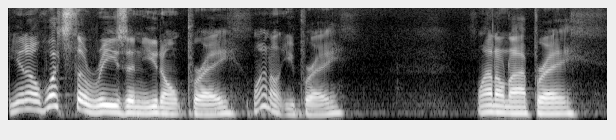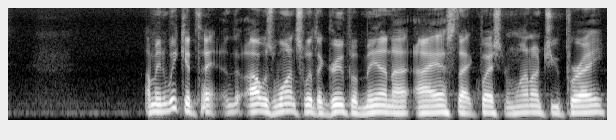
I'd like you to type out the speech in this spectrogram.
You know, what's the reason you don't pray? Why don't you pray? Why don't I pray? I mean, we could think, I was once with a group of men. I, I, asked that question, why don't you pray?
